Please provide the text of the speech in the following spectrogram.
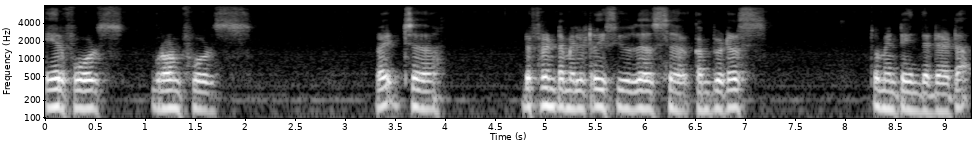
air force ground force right uh, different militaries uses uh, computers to maintain the data.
